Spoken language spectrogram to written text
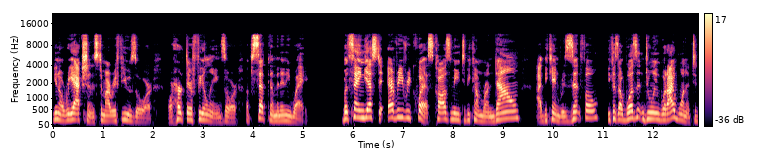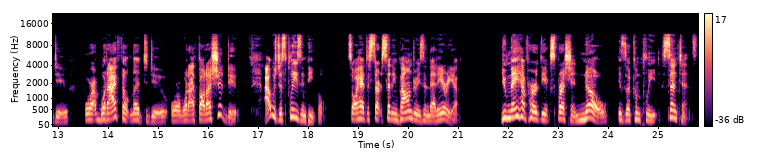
you know, reactions to my refusal or, or hurt their feelings or upset them in any way. But saying yes to every request caused me to become run down. I became resentful because I wasn't doing what I wanted to do or what I felt led to do or what I thought I should do. I was just pleasing people. So I had to start setting boundaries in that area. You may have heard the expression, no is a complete sentence.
